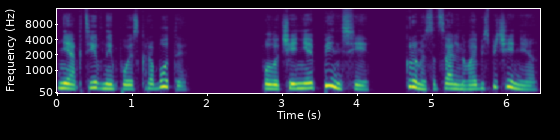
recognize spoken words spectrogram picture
Неактивный поиск работы. Получение пенсии кроме социального обеспечения.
